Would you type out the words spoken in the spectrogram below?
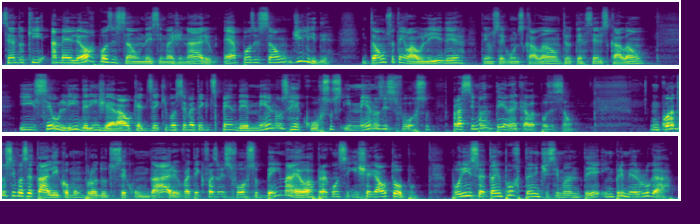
sendo que a melhor posição nesse imaginário é a posição de líder. Então você tem lá o líder, tem o segundo escalão, tem o terceiro escalão. E ser o líder em geral quer dizer que você vai ter que despender menos recursos e menos esforço para se manter naquela posição. Enquanto se você está ali como um produto secundário, vai ter que fazer um esforço bem maior para conseguir chegar ao topo. Por isso é tão importante se manter em primeiro lugar.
